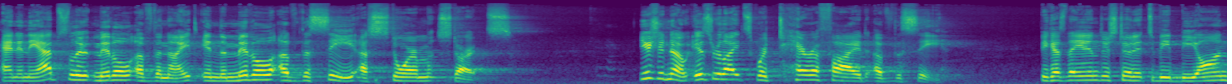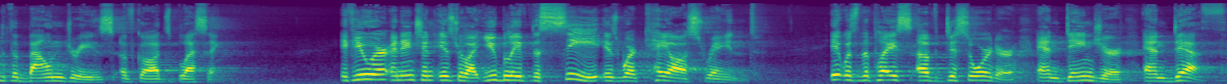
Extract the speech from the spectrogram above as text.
And in the absolute middle of the night, in the middle of the sea, a storm starts. You should know, Israelites were terrified of the sea because they understood it to be beyond the boundaries of God's blessing. If you were an ancient Israelite, you believed the sea is where chaos reigned. It was the place of disorder and danger and death.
